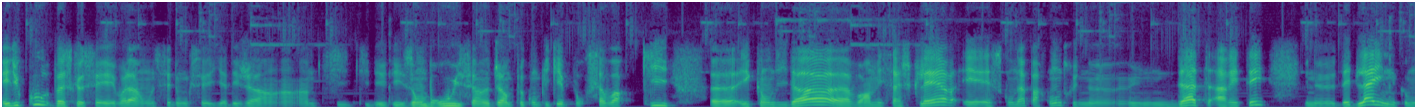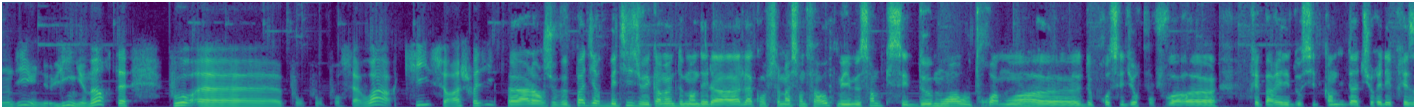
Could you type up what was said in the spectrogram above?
Et du coup, parce que c'est voilà, on le sait donc il y a déjà un, petit, des, des embrouilles, c'est déjà un peu compliqué pour savoir qui euh, est candidat, euh, avoir un message clair. Et est-ce qu'on a par contre une, une, date arrêtée, une deadline, comme on dit, une ligne morte pour, euh, pour, pour, pour, savoir qui sera choisi? Alors, je veux pas dire de bêtises, je vais quand même demander la, la confirmation de Farouk, mais il me semble que c'est deux mois ou trois mois de procédure pour pouvoir préparer les dossiers de candidature et les présenter.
